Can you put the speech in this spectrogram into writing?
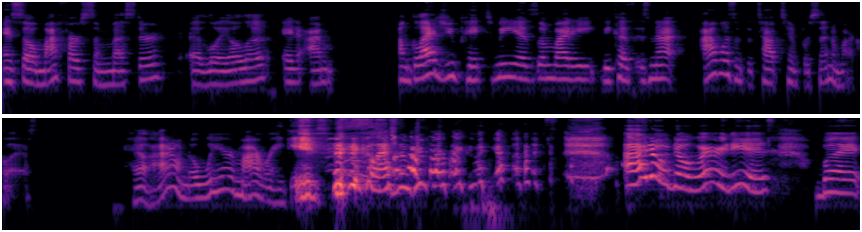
And so my first semester at Loyola, and I'm I'm glad you picked me as somebody because it's not I wasn't the top 10% of my class. Hell, I don't know where my rank is the class perfectly. I don't know where it is, but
